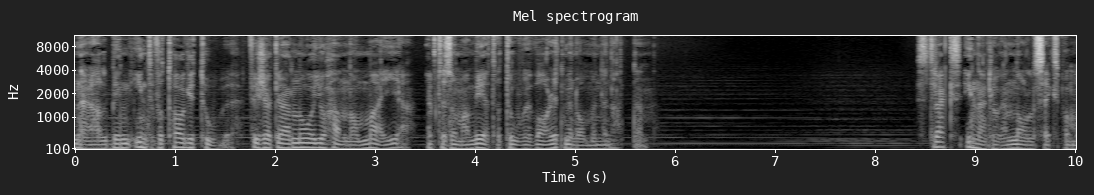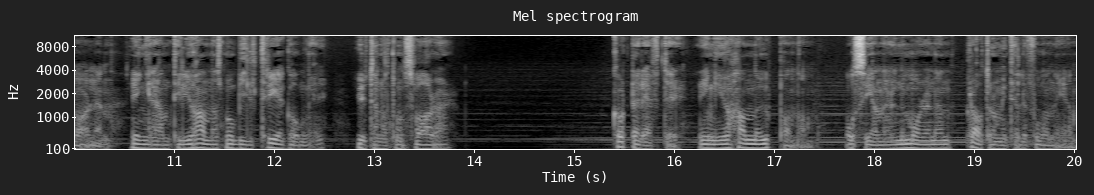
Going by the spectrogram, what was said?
När Albin inte får tag i Tove försöker han nå Johanna och Maja eftersom han vet att Tove varit med dem under natten. Strax innan klockan 06 på morgonen ringer han till Johannas mobil tre gånger utan att hon svarar. Kort därefter ringer Johanna upp honom och senare under morgonen pratar de i telefon igen.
